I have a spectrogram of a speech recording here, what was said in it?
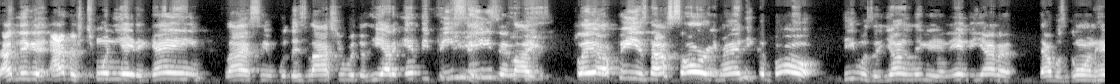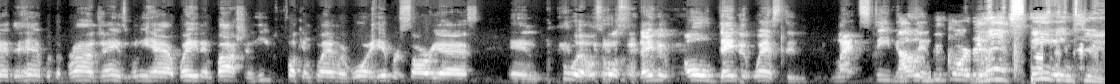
That nigga averaged 28 a game last year with his last year with us. He had an MVP season. Like playoff P is not sorry, man. He could ball. He was a young nigga in Indiana that was going head to head with LeBron James when he had Wade and Bosh, and he was fucking playing with Roy Hibbert, sorry ass, and who else? Who else? David, old David West and Lance That was Stephenson. before this. Lance Stephenson.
